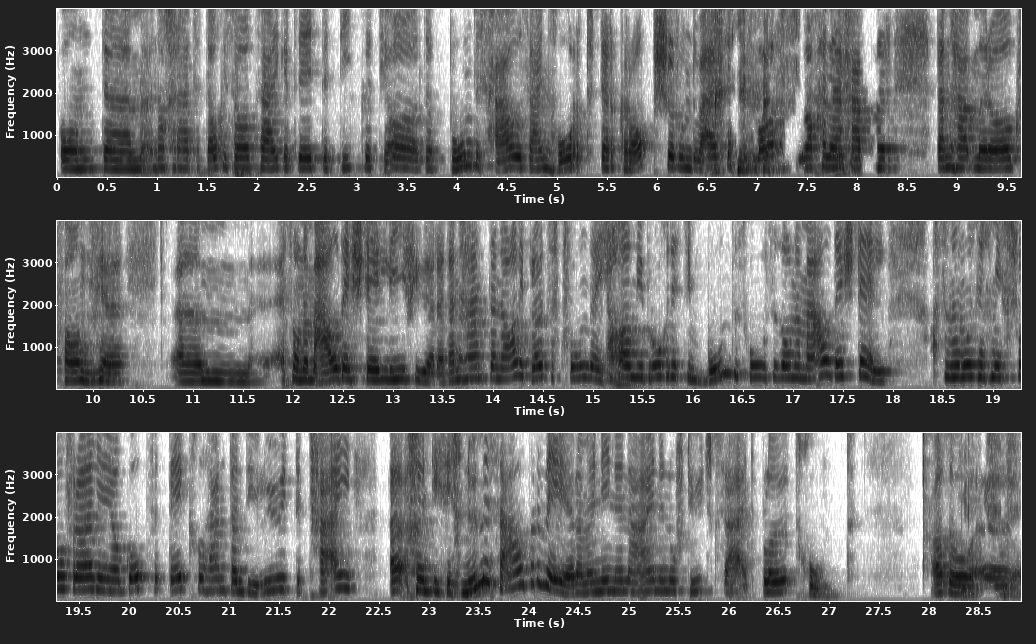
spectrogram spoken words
Und ähm, nachher hat der Tagesanzeiger dort getitelt, ja, der Bundeshaus, ein Hort der Grabscher und weiss ich nicht was. nachher hat man, dann hat man angefangen, ähm, so eine Meldestelle einführen. Dann haben dann alle plötzlich gefunden, ja, wir brauchen jetzt im Bundeshaus so eine Meldestelle. Also dann muss ich mich schon fragen, ja, Gott Deckel haben dann die Leute keine, äh, können die sich nicht mehr selber wehren, wenn ihnen einen auf Deutsch gesagt blöd kommt. Also, äh,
